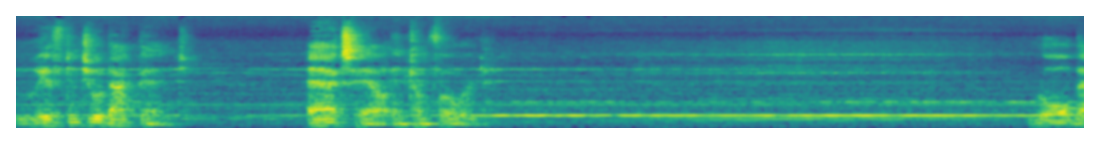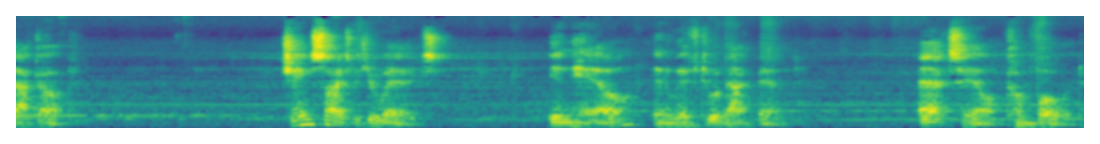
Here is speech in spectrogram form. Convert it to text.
Lift into a back bend. Exhale and come forward. Roll back up. Change sides with your legs. Inhale and lift to a back bend. Exhale, come forward.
